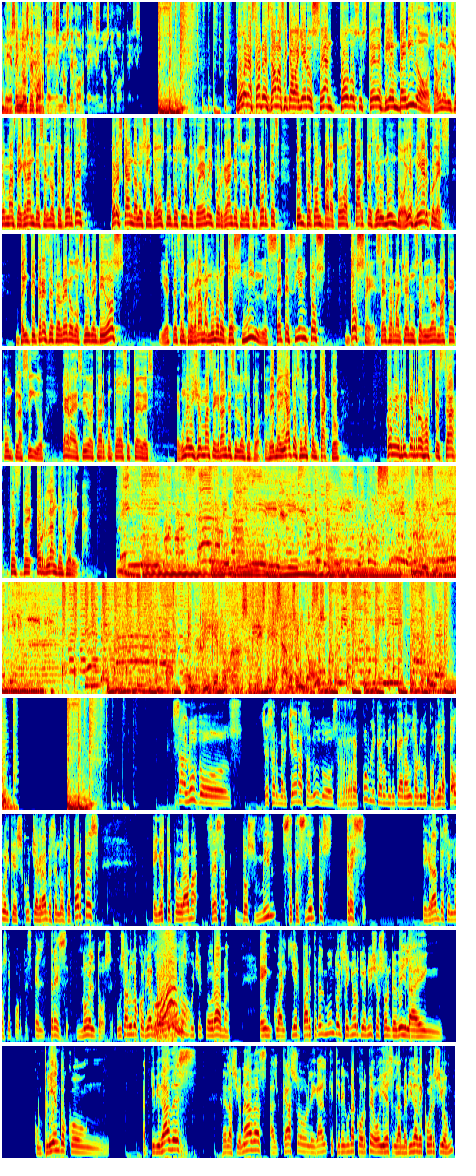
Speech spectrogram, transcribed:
Grandes en los deportes. Muy buenas tardes, damas y caballeros. Sean todos ustedes bienvenidos a una edición más de Grandes en los Deportes. Por escándalo 102.5 FM y por Grandes en los Deportes.com para todas partes del mundo. Hoy es miércoles 23 de febrero 2022 y este es el programa número 2712. César Marchén, un servidor más que complacido y agradecido de estar con todos ustedes en una edición más de Grandes en los Deportes. De inmediato hacemos contacto con Enrique Rojas que está desde Orlando, en Florida. Te invito a conocer a mi país. Yo te invito a conocer a mi Enrique Rojas, desde Estados Unidos. República Dominicana. Saludos, César Marchena, saludos, República Dominicana, un saludo cordial a todo el que escucha Grandes en los Deportes. En este programa, César 2713 de Grandes en los Deportes, el 13, no el 12. Un saludo cordial para todo el que escucha el programa en cualquier parte del mundo. El señor Dionisio Soldevila en cumpliendo con actividades relacionadas al caso legal que tiene en una corte. Hoy es la medida de coerción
